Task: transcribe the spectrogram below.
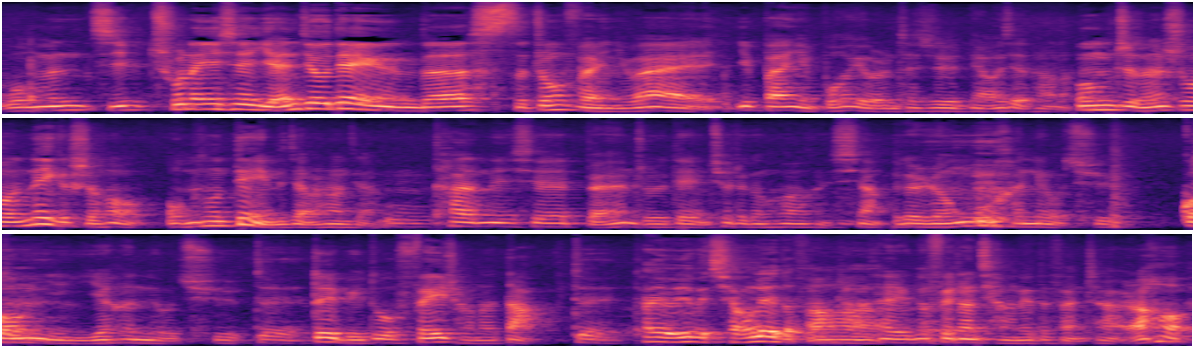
我们即除了一些研究电影的死忠粉以外，一般也不会有人再去了解它了。我们只能说那个时候，我们从电影的角度上讲，他的那些表现主义电影确实跟画很像，这个人物很扭曲。光影也很扭曲，对，对比度非常的大，对，它有一个强烈的反差，它有一个非常强烈的反差，然后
